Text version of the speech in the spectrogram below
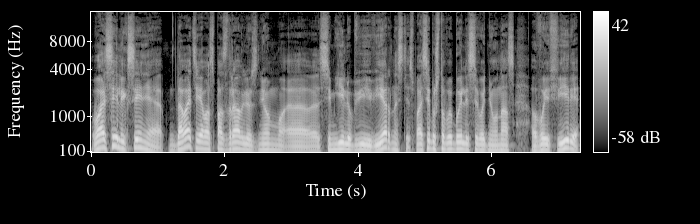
Василий, Ксения, давайте я вас поздравлю с Днем э, семьи, любви и верности. Спасибо, что вы были сегодня у нас в эфире.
